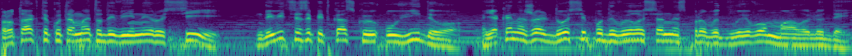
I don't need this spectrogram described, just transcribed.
про тактику та методи війни Росії дивіться за підказкою у відео, яке, на жаль, досі подивилося несправедливо мало людей.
